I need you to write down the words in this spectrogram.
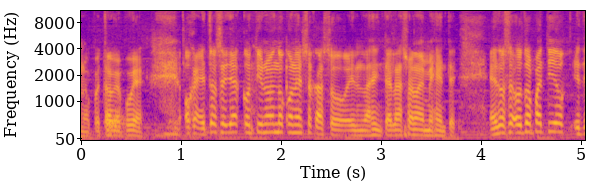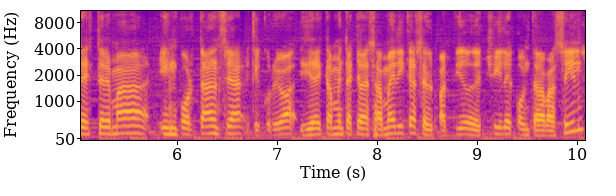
no, pues está bien, pues bien. Ok, entonces ya continuando con ese caso en las internacionales, mi gente. Entonces, otro partido de extrema importancia que ocurrió directamente aquí en las Américas, el partido de Chile contra Brasil,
